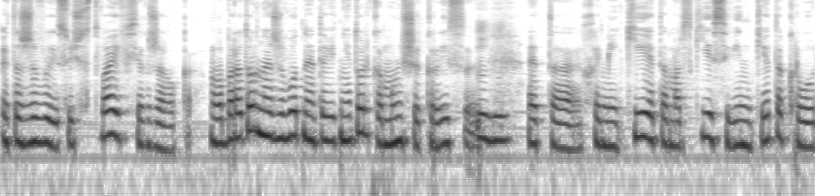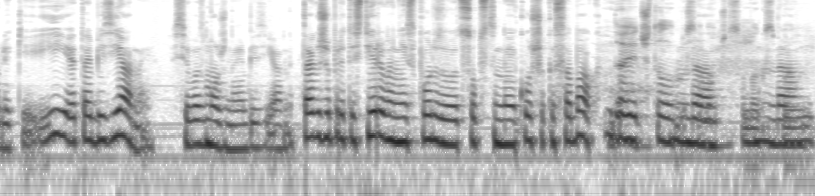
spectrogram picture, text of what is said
это живые существа, их всех жалко. Лабораторные животные это ведь не только мыши, крысы, угу. это хомяки, это морские свинки, это кролики и это обезьяны всевозможные обезьяны. Также при тестировании используют собственные кошек и собак. Да, я читала про да. собак, что собак используют.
